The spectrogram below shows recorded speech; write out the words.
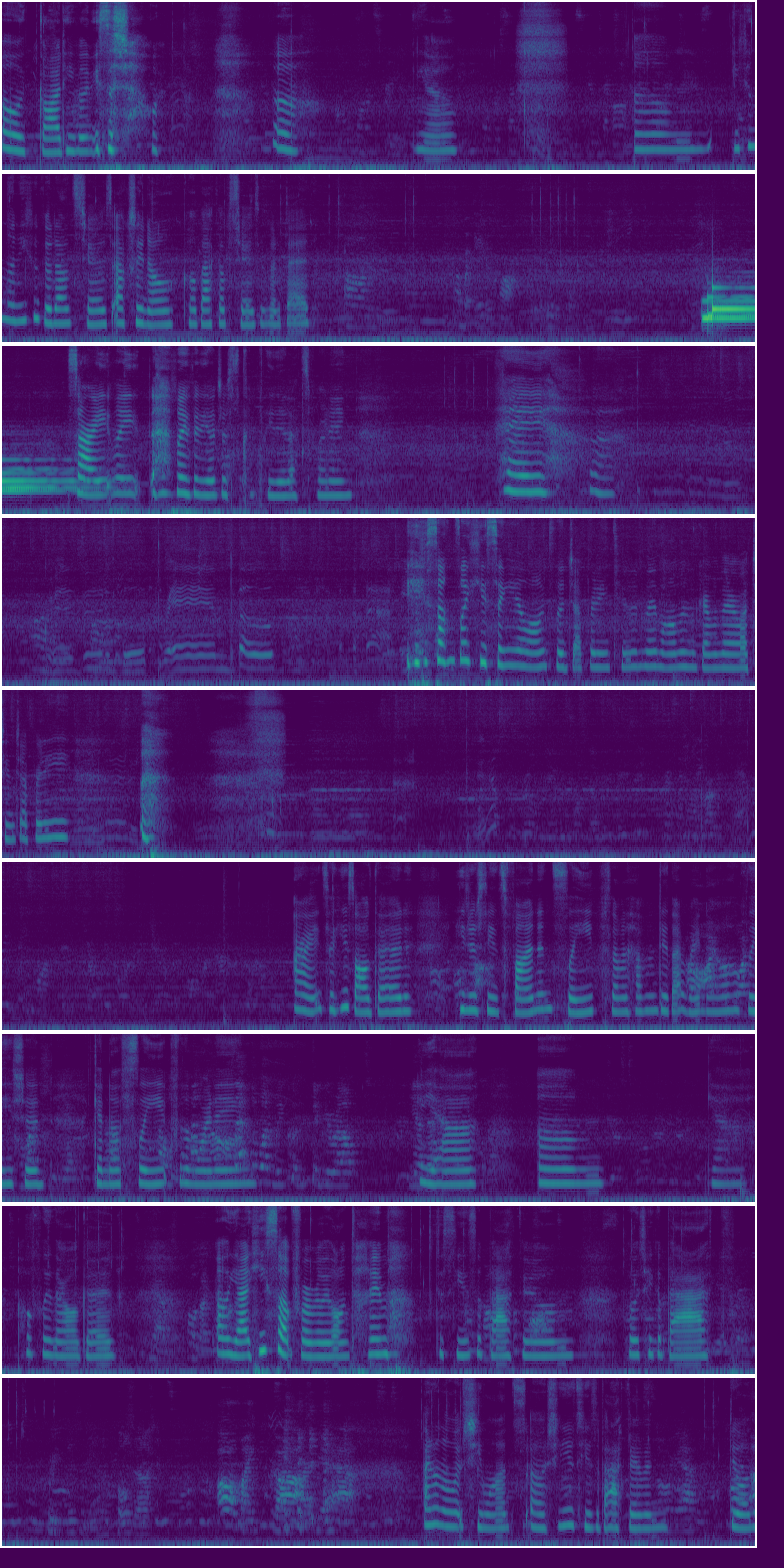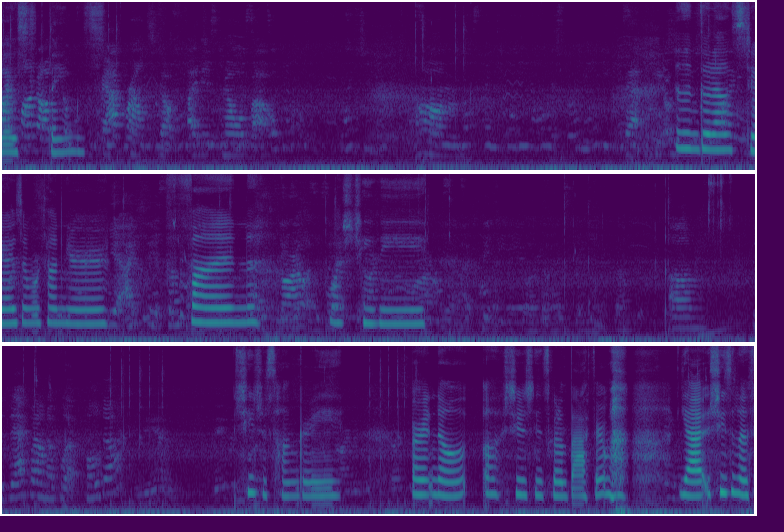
Oh God, he really needs a shower. Ugh. Yeah. Um, you can then you could go downstairs. Actually, no, go back upstairs and go to bed. Sorry, my my video just completed exporting. Okay. Uh, he sounds like he's singing along to the Jeopardy tune. My mom and grandmother are watching Jeopardy. Alright, so he's all good. He just needs fun and sleep, so I'm gonna have him do that right now. Hopefully, he should get enough sleep for the morning. Is that the one we couldn't figure out? Yeah. Um. Yeah. Hopefully they're all good. Oh yeah, he slept for a really long time. Just use the bathroom. Go take a bath. I don't know what she wants. Oh, she needs to use the bathroom and do all those things. Some background stuff I didn't know about. Um, that he- And then go downstairs and work on your fun. Watch TV. She's just hungry. Or no, oh, she just needs to go to the bathroom. yeah, she's in a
